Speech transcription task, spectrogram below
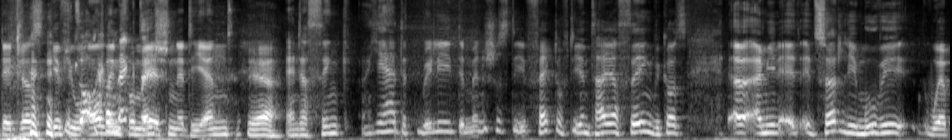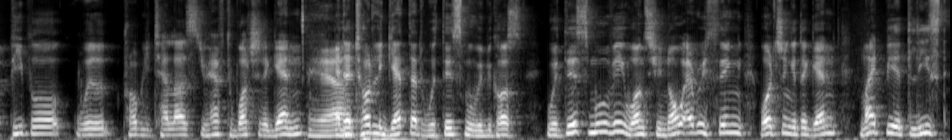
they just give you all all, the information at the end. Yeah. and I think yeah, that really diminishes the effect of the entire thing because uh, I mean it, it's certainly a movie where people will probably tell us you have to watch it again. Yeah. and I totally get that with this movie because with this movie, once you know everything, watching it again might be at least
